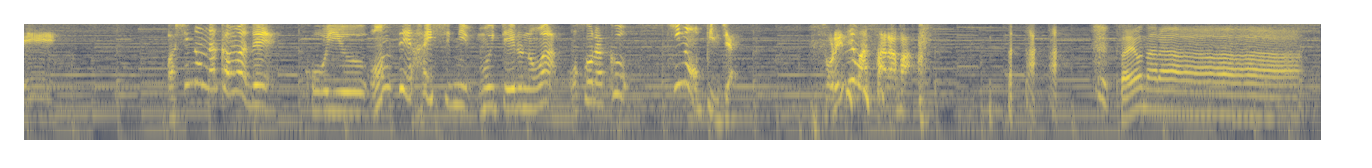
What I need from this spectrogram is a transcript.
えー、わしの仲間でこういう音声配信に向いているのはおそらくキノピンじゃそれではさらば。さようなら。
